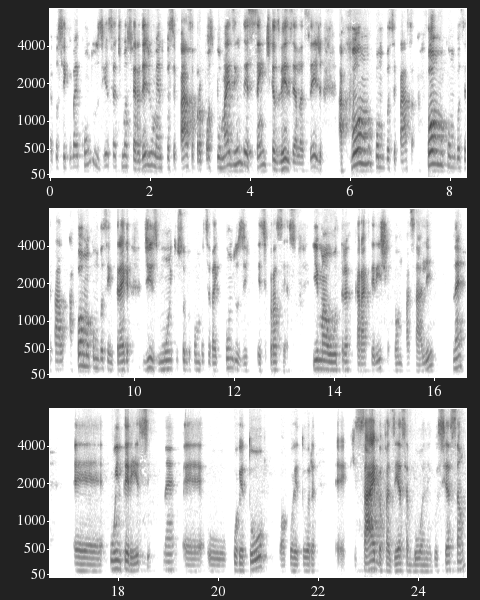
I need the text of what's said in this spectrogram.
É você que vai conduzir essa atmosfera. Desde o momento que você passa a proposta, por mais indecente que às vezes ela seja, a forma como você passa, a forma como você fala, a forma como você entrega, diz muito sobre como você vai conduzir esse processo. E uma outra característica, vamos passar ali, né? É, o interesse, né? É, o corretor ou a corretora é, que saiba fazer essa boa negociação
